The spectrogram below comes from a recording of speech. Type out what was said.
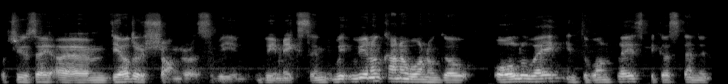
what you say. Um, the other genres we we mix in. We we don't kind of want to go all the way into one place because then it,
